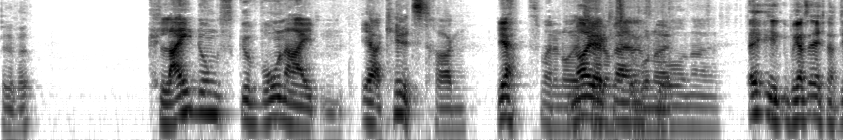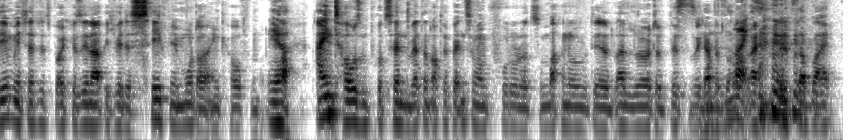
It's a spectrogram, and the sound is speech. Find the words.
Bitte was? Kleidungsgewohnheiten. Ja, Kills tragen. Ja. Das ist meine neue, Neue Kleidungsgewohnheit. Kleidungsgewohnheit. Ey, ich ganz ehrlich, nachdem ich das jetzt bei euch gesehen habe, ich werde safe mir einen Motor einkaufen. Ja. 1000 Prozent werde dann auch bei Instagram ein Foto dazu machen, nur mit der alle Leute wissen, ich habe jetzt Nice. auch einen jetzt dabei.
